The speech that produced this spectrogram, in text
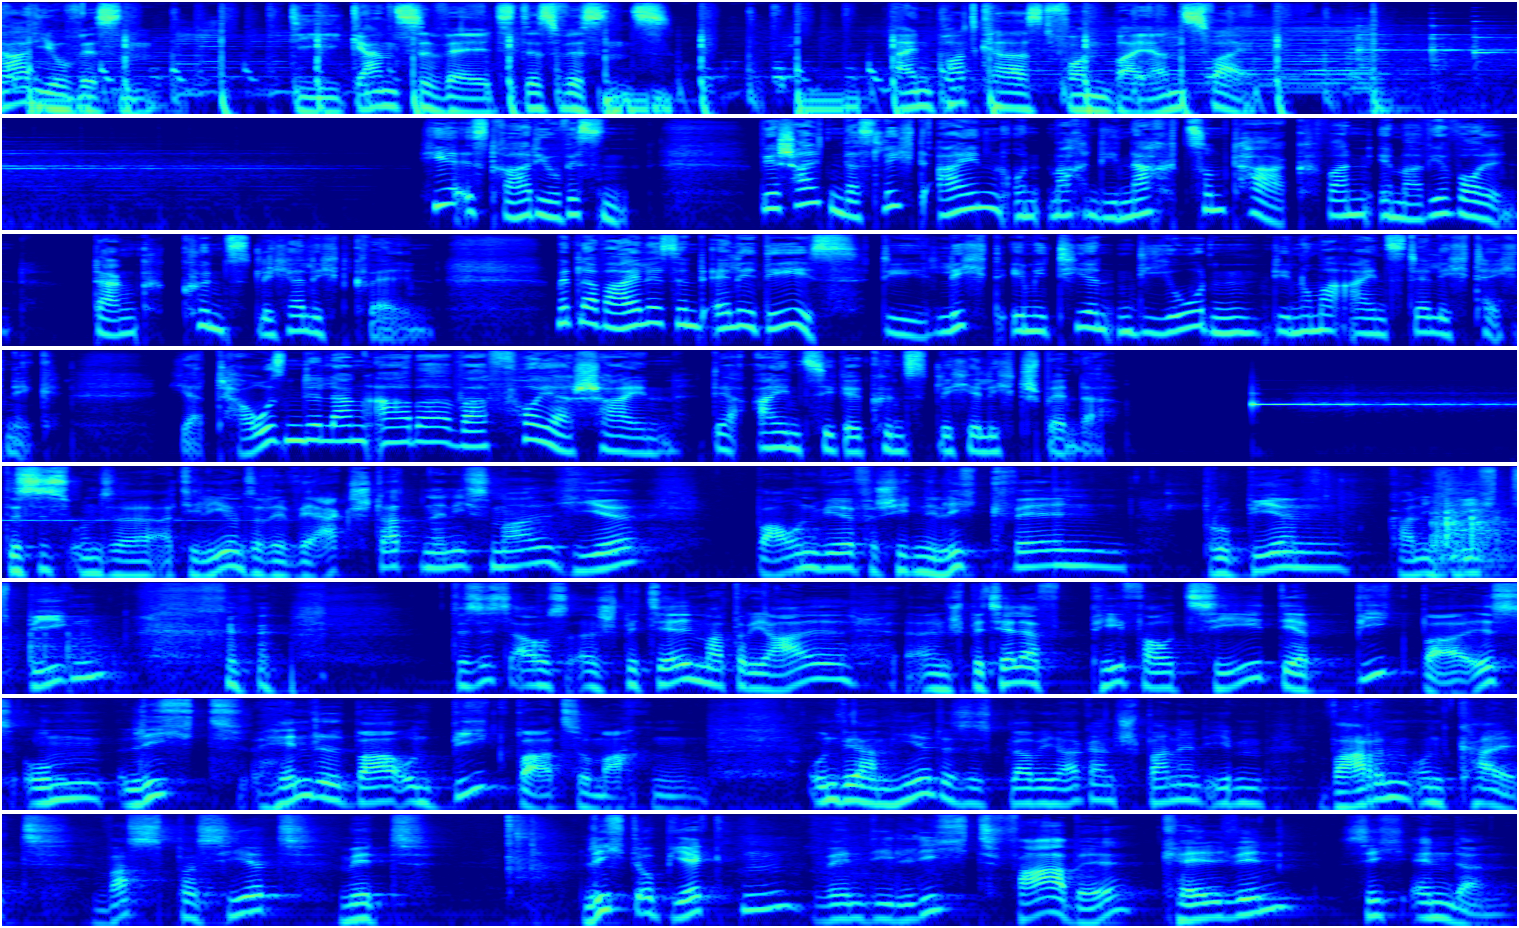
Radiowissen. Die ganze Welt des Wissens. Ein Podcast von Bayern 2. Hier ist Radio Wissen. Wir schalten das Licht ein und machen die Nacht zum Tag, wann immer wir wollen. Dank künstlicher Lichtquellen. Mittlerweile sind LEDs, die lichtemittierenden Dioden, die Nummer eins der Lichttechnik. Jahrtausende lang aber war Feuerschein der einzige künstliche Lichtspender. Das ist unser Atelier, unsere Werkstatt, nenne ich es mal. Hier bauen wir verschiedene Lichtquellen, probieren, kann ich Licht biegen. Das ist aus äh, speziellem Material, ein spezieller PVC, der biegbar ist, um Licht händelbar und biegbar zu machen. Und wir haben hier, das ist glaube ich auch ganz spannend, eben warm und kalt. Was passiert mit Lichtobjekten, wenn die Lichtfarbe Kelvin sich ändern?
